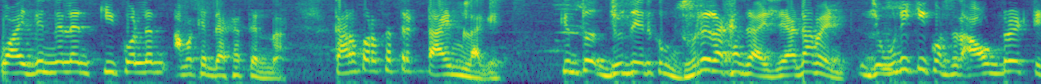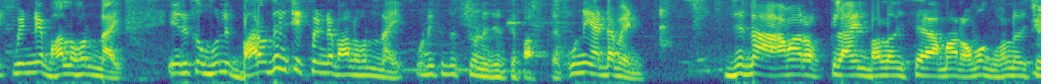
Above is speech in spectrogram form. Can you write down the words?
কয়দিন নিলেন, কি করলেন? আমাকে দেখাতেন না। কারও কারও ক্ষেত্রে টাইম লাগে। কিন্তু যদি এরকম ধরে রাখা যায় যে অ্যাডামেন্ট যে উনি কি করছেন আউটডোরে ট্রিটমেন্টে ভালো হন নাই, এরকম হলে বারো দিন ট্রিটমেন্টে ভালো হন নাই, উনি কিন্তু চলে যেতে পারতেন। উনি অ্যাডামেন্ট যে না, আমার ক্লায়েন্ট ভালো হয়েছে, আমার অমুক ভালো হয়েছে,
